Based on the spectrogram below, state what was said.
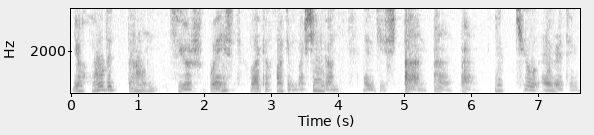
you hold it down to your waist like a fucking machine gun and you bang, bang, bang. You kill everything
